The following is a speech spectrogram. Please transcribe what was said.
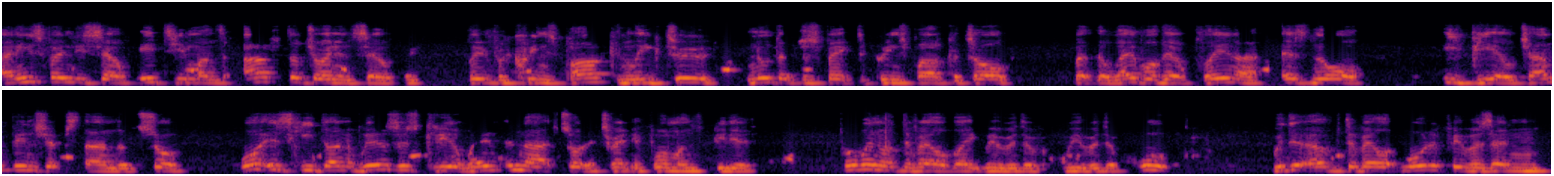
And he's found himself 18 months after joining Celtic playing for Queen's Park in League Two. No disrespect to Queen's Park at all, but the level they're playing at is not EPL Championship standard. So, what has he done? Where's his career went in that sort of 24 month period? Probably not developed like we would have we would have hoped. Would it have developed more if he was in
